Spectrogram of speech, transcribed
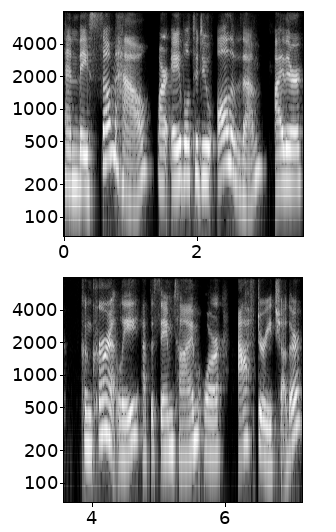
And they somehow are able to do all of them either concurrently at the same time or after each other.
